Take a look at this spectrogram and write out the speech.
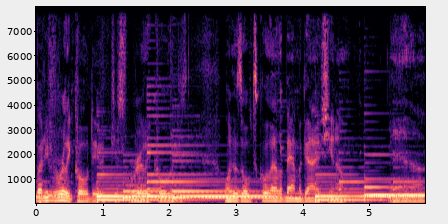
But he's a really cool dude. Just really cool. He's one of those old school alabama guys you know? And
